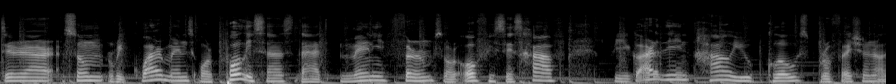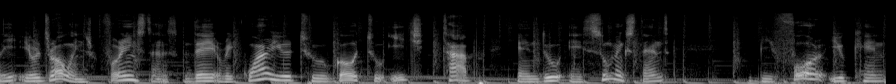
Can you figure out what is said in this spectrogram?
there are some requirements or policies that many firms or offices have regarding how you close professionally your drawings. For instance, they require you to go to each tab and do a zoom extent before you can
